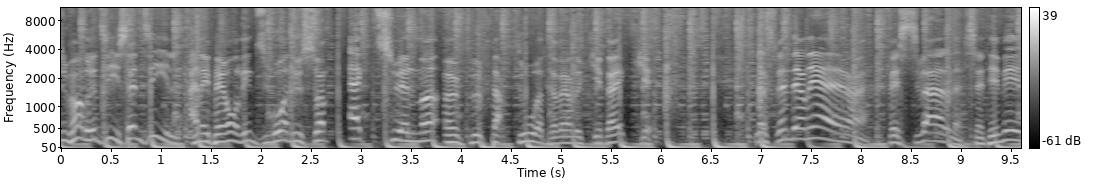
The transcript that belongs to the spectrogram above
Du vendredi et samedi. Alain Perron, Lynn Dubois, nous sommes actuellement un peu partout à travers le Québec. La semaine dernière, Festival Saint-Émile.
